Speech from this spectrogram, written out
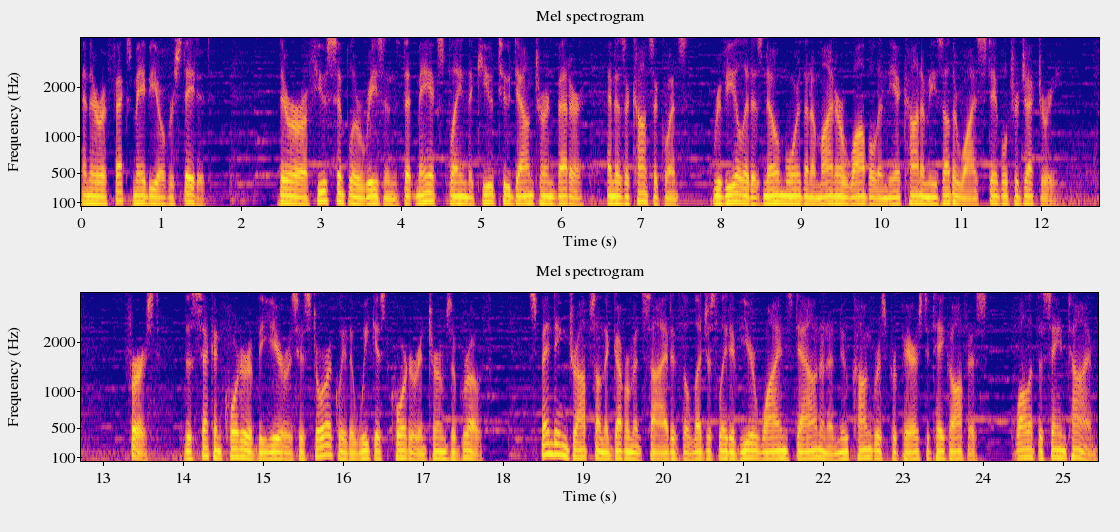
and their effects may be overstated. There are a few simpler reasons that may explain the Q2 downturn better, and as a consequence, reveal it as no more than a minor wobble in the economy's otherwise stable trajectory. First, the second quarter of the year is historically the weakest quarter in terms of growth. Spending drops on the government side as the legislative year winds down and a new Congress prepares to take office, while at the same time,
